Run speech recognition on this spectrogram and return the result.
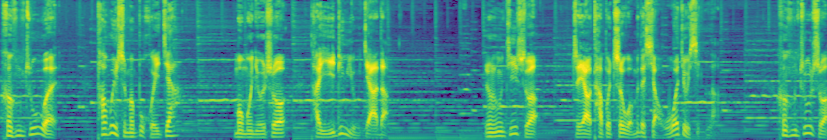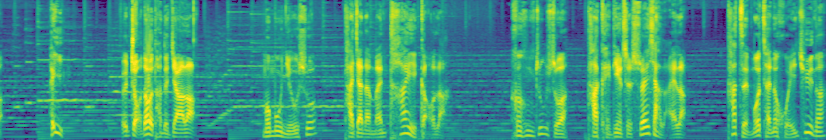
哼哼猪问：“他为什么不回家？”哞哞牛说：“他一定有家的。”绒绒鸡说：“只要它不吃我们的小窝就行了。”哼哼猪说：“嘿，找到他的家了。”哞哞牛说：“他家的门太高了。”哼哼猪说：“他肯定是摔下来了，他怎么才能回去呢？”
